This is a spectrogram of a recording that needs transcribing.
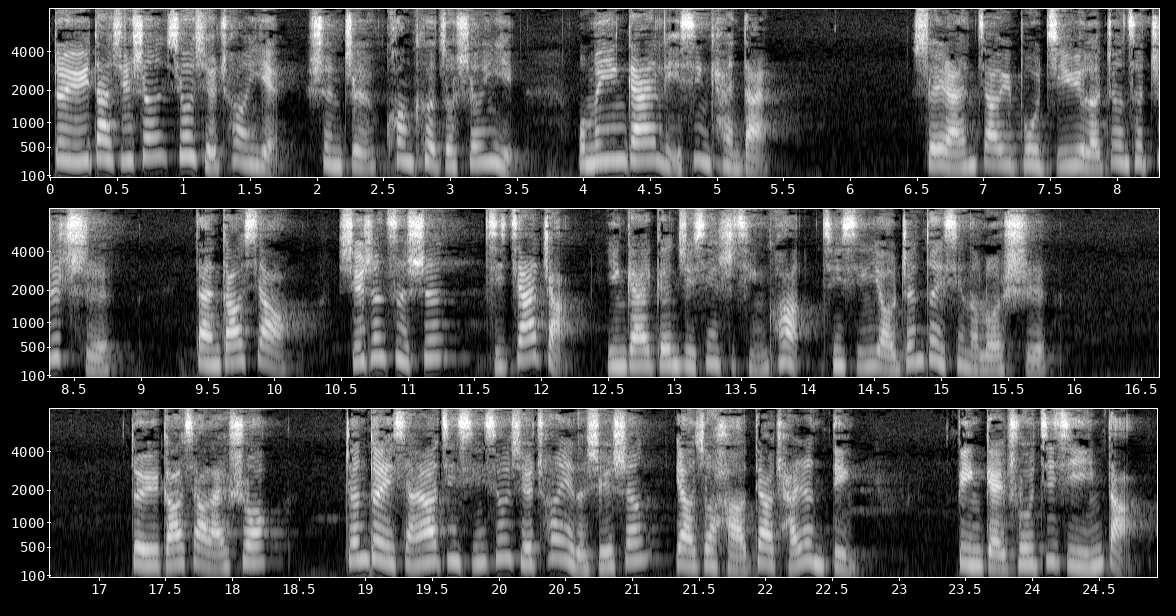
对于大学生休学创业甚至旷课做生意，我们应该理性看待。虽然教育部给予了政策支持，但高校、学生自身及家长应该根据现实情况进行有针对性的落实。对于高校来说，针对想要进行休学创业的学生，要做好调查认定，并给出积极引导，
